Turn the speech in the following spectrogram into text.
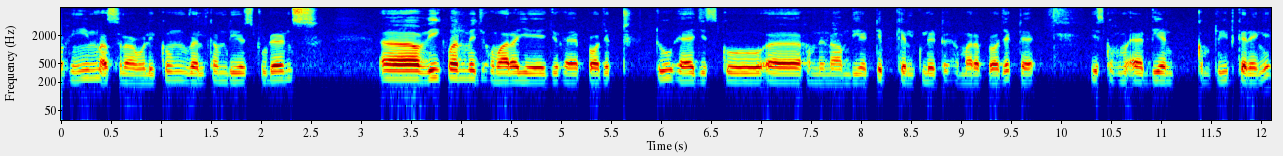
अस्सलाम वालेकुम welcome dear students week one में जो हमारा ये जो है प्रोजेक्ट टू है जिसको uh, हमने नाम दिया टिप कैलकुलेटर हमारा प्रोजेक्ट है। जिसको हम एट दी एंड कंप्लीट करेंगे।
